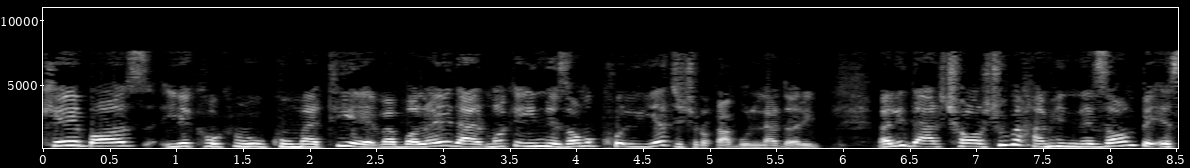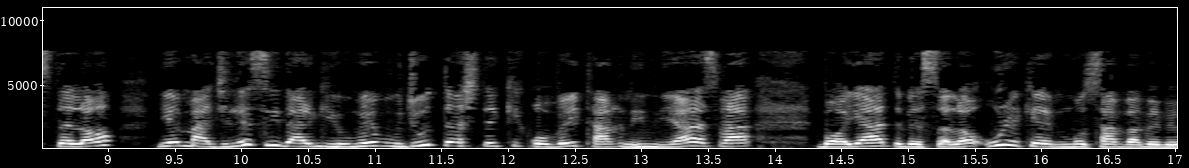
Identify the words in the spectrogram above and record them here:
که باز یک حکم حکومتیه و بالای در ما که این نظام و کلیتش رو قبول نداریم. ولی در چارچوب همین نظام به اصطلاح یه مجلسی در گیومه وجود داشته که قوه تقنینیه است و باید به اصطلاح اونه که مصوبه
